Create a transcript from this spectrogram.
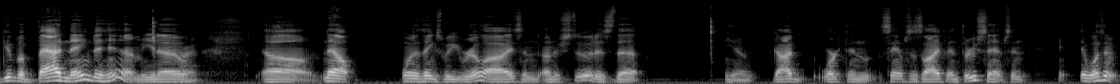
give a bad name to him, you know. Right. Uh, now, one of the things we realized and understood is that, you know, God worked in Samson's life and through Samson. It wasn't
